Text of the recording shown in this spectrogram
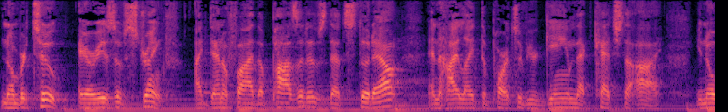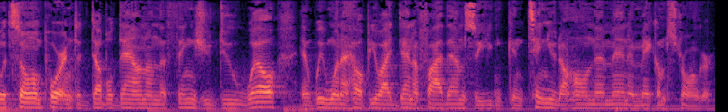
Number two, areas of strength. Identify the positives that stood out and highlight the parts of your game that catch the eye. You know, it's so important to double down on the things you do well, and we want to help you identify them so you can continue to hone them in and make them stronger.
